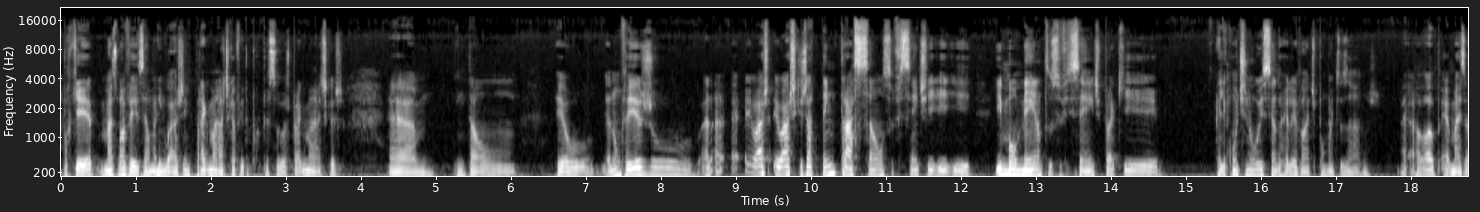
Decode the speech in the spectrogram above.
Porque, mais uma vez, é uma linguagem pragmática, feita por pessoas pragmáticas. É, então, eu, eu não vejo... Eu acho, eu acho que já tem tração suficiente e, e, e momento suficiente para que ele continue sendo relevante por muitos anos. É, é mais a,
